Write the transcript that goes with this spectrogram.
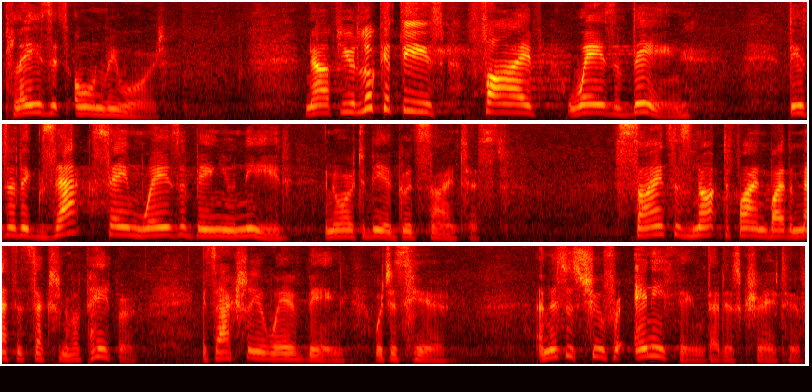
Play is its own reward. Now, if you look at these five ways of being, these are the exact same ways of being you need in order to be a good scientist. Science is not defined by the method section of a paper. It's actually a way of being, which is here. And this is true for anything that is creative.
